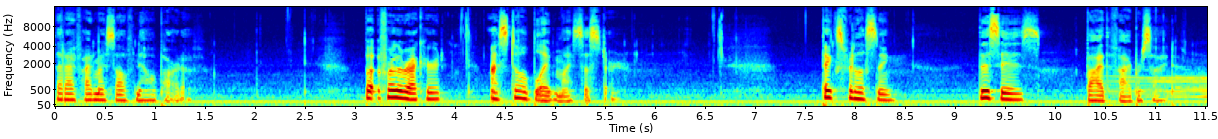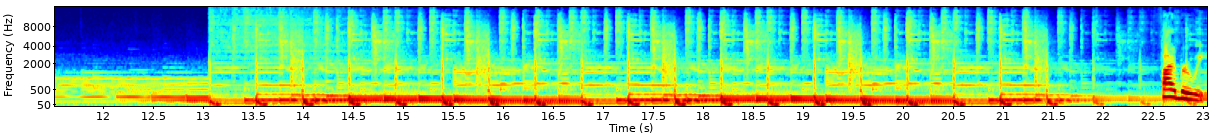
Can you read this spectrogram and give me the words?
that I find myself now a part of. But for the record, I still blame my sister. Thanks for listening. This is By the Fiber Side. Fiber Week.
